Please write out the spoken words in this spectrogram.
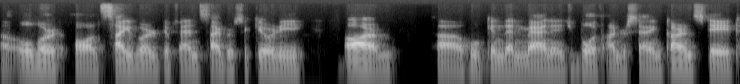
uh, overall cyber defense, cybersecurity arm uh, who can then manage both understanding current state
